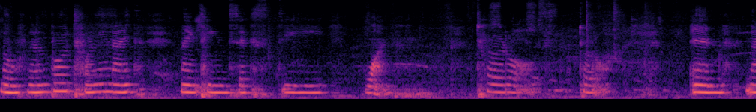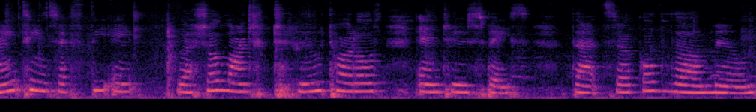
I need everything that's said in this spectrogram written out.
November 29th, 1961 turtles. Turtle. In 1968, Russia launched two turtles into space that circled the moon.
